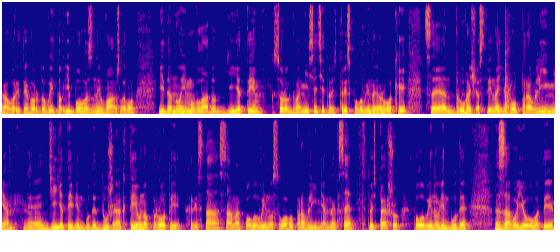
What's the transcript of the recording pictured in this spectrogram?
говорити гордовито і богозневажливо. І дано йому владу діяти 42 місяці, тобто 3,5 роки. Це друга частина його правління. Е, Діяти він буде дуже активно проти Христа, саме половину свого правління. Не все. Тобто першу половину він буде завойовувати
